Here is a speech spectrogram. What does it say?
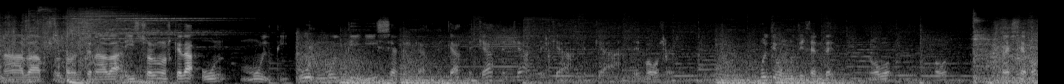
nada, absolutamente nada. Y solo nos queda un multi. Un multi y se hace. ¿Qué hace? ¿Qué hace? ¿Qué hace? ¿Qué hace? ¿Qué hace? Vamos a ver. Último multi, gente. Nuevo, por favor. Regresemos,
